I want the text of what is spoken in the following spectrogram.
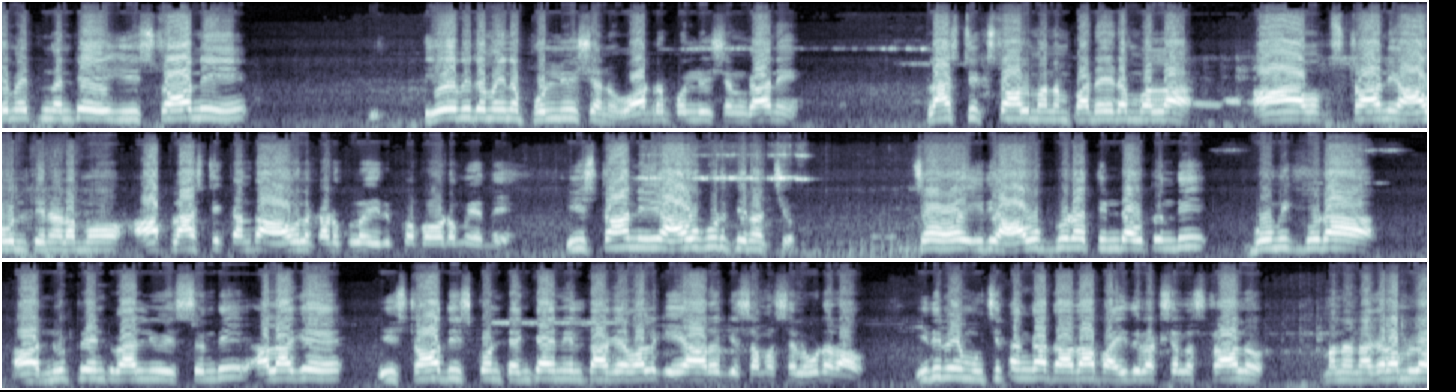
ఏమవుతుందంటే ఈ స్ట్రాని ఏ విధమైన పొల్యూషన్ వాటర్ పొల్యూషన్ కానీ ప్లాస్టిక్ స్టాల్ మనం పడేయడం వల్ల ఆ స్ట్రాని ఆవులు తినడము ఆ ప్లాస్టిక్ అంతా ఆవుల కడుపులో ఇరుక్కుపోవడం ఏంది? ఈ స్ట్రాని ఆవు కూడా తినొచ్చు. సో ఇది ఆవుకు కూడా తిండి అవుతుంది భూమికి కూడా న్యూట్రియంట్ వాల్యూ ఇస్తుంది. అలాగే ఈ స్ట్రా తీసుకొని టెంకాయ నీళ్ళు తాగే వాళ్ళకి ఏ ఆరోగ్య సమస్యలు కూడా రావు. ఇది మేము ఉచితంగా దాదాపు ఐదు లక్షల స్ట్రాలు మన నగరంలో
